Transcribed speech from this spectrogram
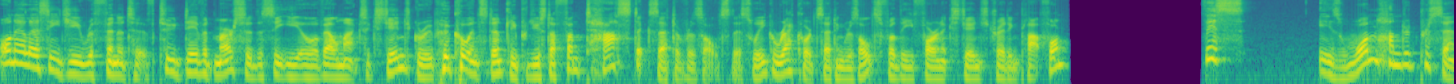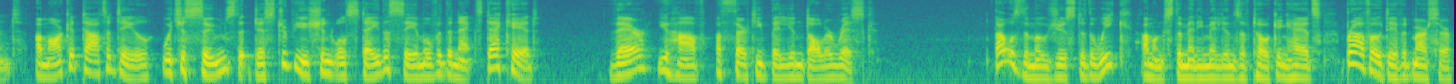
on LSEG Refinitiv to David Mercer, the CEO of LMAX Exchange Group, who coincidentally produced a fantastic set of results this week, record setting results for the foreign exchange trading platform. This is 100% a market data deal which assumes that distribution will stay the same over the next decade. There you have a $30 billion risk. That was the mot juste of the week amongst the many millions of talking heads. Bravo, David Mercer.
